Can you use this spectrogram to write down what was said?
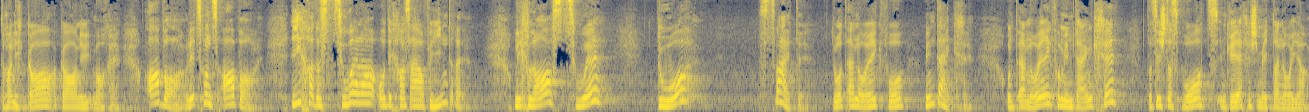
Da kann ich gar, gar nichts machen. Aber, und jetzt kommt's aber. Ich kann das zulassen oder ich kann es auch verhindern. Und ich lasse zu durch das Zweite. Durch die Erneuerung von meinem Denken. Und Erneuerung von meinem Denken, das ist das Wort im Griechischen Metanoia.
